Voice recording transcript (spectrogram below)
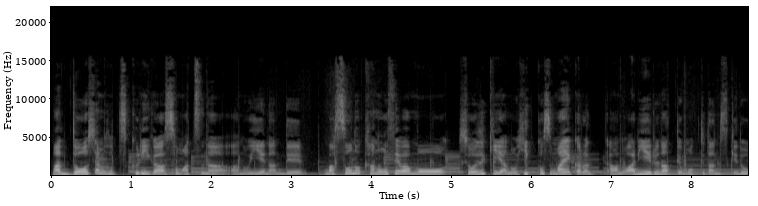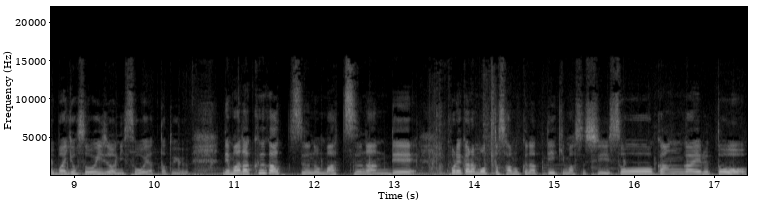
まあ、どうしてもその作りが粗末なあの家なんで、まあ、その可能性はもう正直あの引っ越す前からあのありえるなって思ってたんですけど、まあ、予想以上にそうやったという。でまだ9月の末なんでこれからもっと寒くなっていきますしそう考えると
